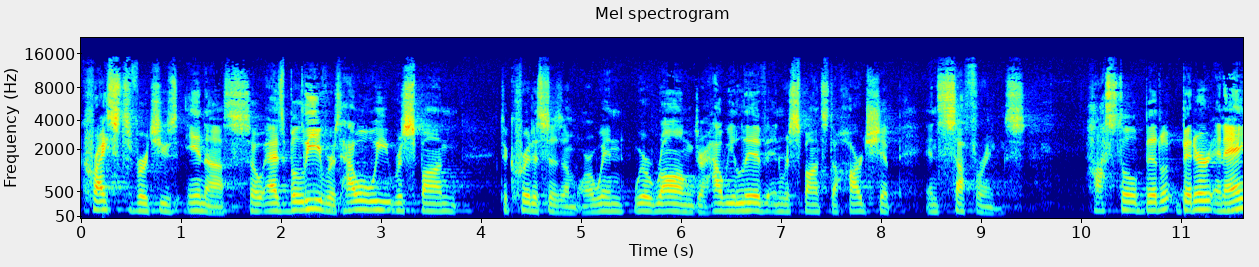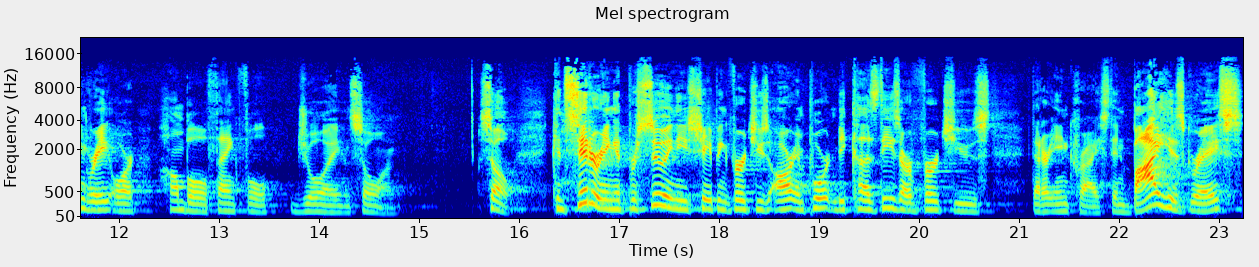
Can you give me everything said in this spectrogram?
Christ's virtues in us. So, as believers, how will we respond to criticism or when we're wronged or how we live in response to hardship and sufferings? Hostile, bitter, and angry, or humble, thankful, joy, and so on. So, considering and pursuing these shaping virtues are important because these are virtues that are in Christ. And by His grace,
